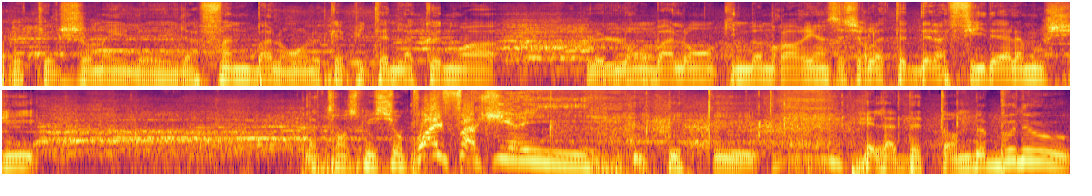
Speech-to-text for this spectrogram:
Avec El Joma, il a fin de ballon, le capitaine Lacenois. Le long ballon qui ne donnera rien, c'est sur la tête de la fille et la mouchi. La transmission pour El Fakiri Et la détente de Bounou.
